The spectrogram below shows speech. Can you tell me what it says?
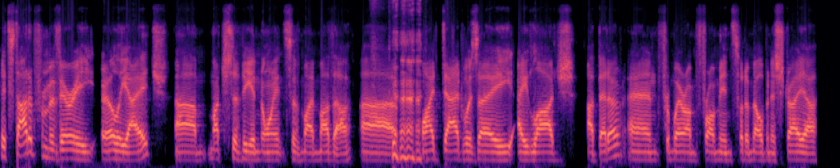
It started from a very early age, um, much to the annoyance of my mother. Uh, my dad was a, a large bettor, and from where I'm from in sort of Melbourne, Australia,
